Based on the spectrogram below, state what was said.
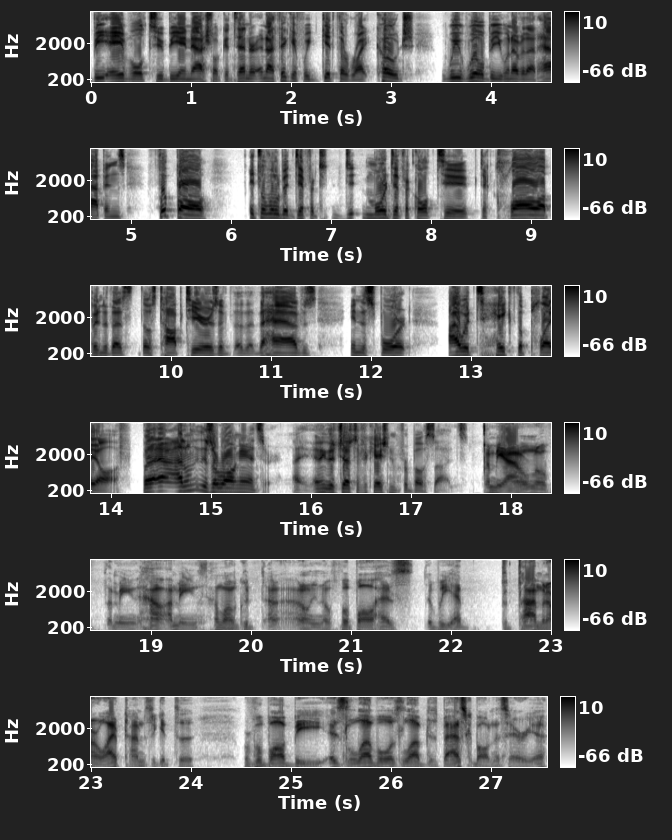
be able to be a national contender. And I think if we get the right coach, we will be whenever that happens. Football, it's a little bit different, more difficult to to claw up into those those top tiers of the, the halves in the sport. I would take the playoff, but I, I don't think there's a wrong answer. I, I think there's justification for both sides. I mean, I don't know. I mean, how? I mean, how long could I don't even know. Football has we have the time in our lifetimes to get to where football be as level as loved as basketball in this area.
